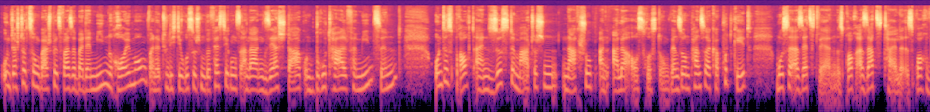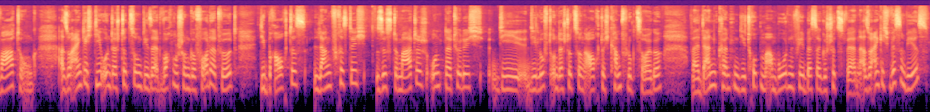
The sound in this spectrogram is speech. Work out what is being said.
Unterstützung beispielsweise bei der Minenräumung, weil natürlich die russischen Befestigungsanlagen sehr stark und brutal vermint sind. Und es braucht einen systematischen Nachschub an aller Ausrüstung. Wenn so ein Panzer kaputt geht, muss er ersetzt werden. Es braucht Ersatzteile, es braucht Wartung. Also eigentlich die Unterstützung, die seit Wochen schon gefordert wird, die braucht es langfristig, systematisch und natürlich die, die Luftunterstützung auch durch Kampfflugzeuge, weil dann könnten die Truppen am Boden viel besser geschützt werden. Also eigentlich wissen wir es.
